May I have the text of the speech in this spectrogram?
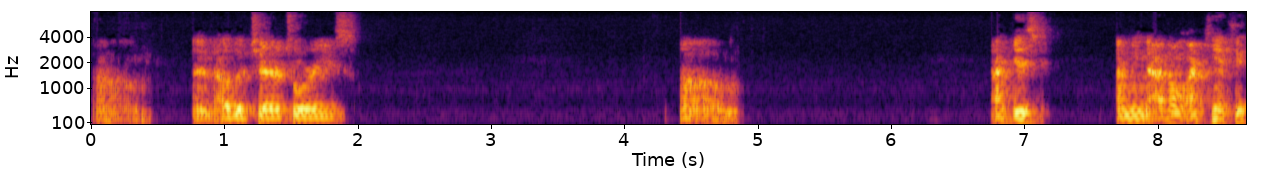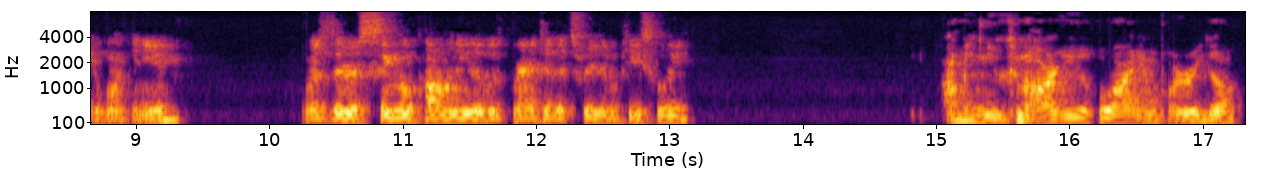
um, and other territories. Um, I guess, I mean, I don't, I can't think of one. Can you? Was there a single colony that was granted its freedom peacefully? I mean, you can argue Hawaii and Puerto Rico.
